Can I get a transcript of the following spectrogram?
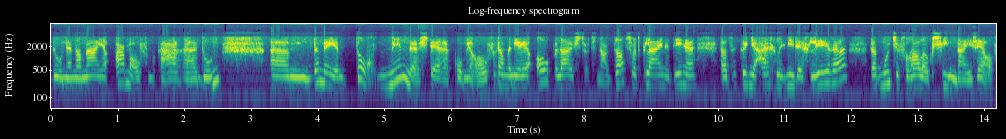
doen en daarna je armen over elkaar doen. Um, dan ben je toch minder sterk, kom je over, dan wanneer je open luistert. Nou, dat soort kleine dingen, dat kun je eigenlijk niet echt leren. Dat moet je vooral ook zien bij jezelf.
